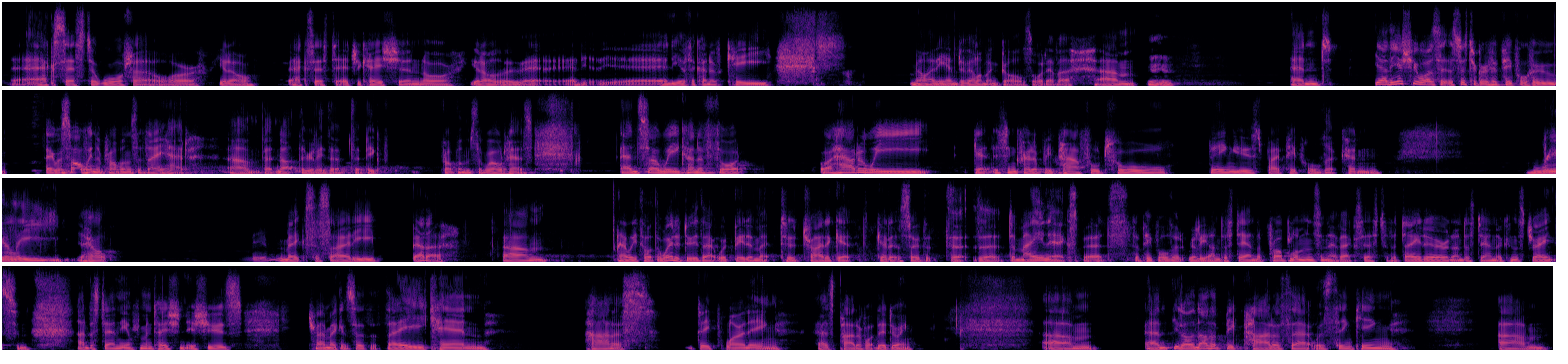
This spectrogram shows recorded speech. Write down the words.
access to water or you know access to education or you know any, any of the kind of key Millennium Development Goals or whatever. Um, mm-hmm. And yeah, the issue was it's just a group of people who they were solving the problems that they had, um, but not the, really the, the big problems the world has. And so we kind of thought, well, how do we get this incredibly powerful tool being used by people that can really help make society better? Um, and we thought the way to do that would be to to try to get get it so that the, the domain experts, the people that really understand the problems and have access to the data and understand the constraints and understand the implementation issues, try and make it so that they can harness deep learning as part of what they're doing. Um, and you know, another big part of that was thinking. Um,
